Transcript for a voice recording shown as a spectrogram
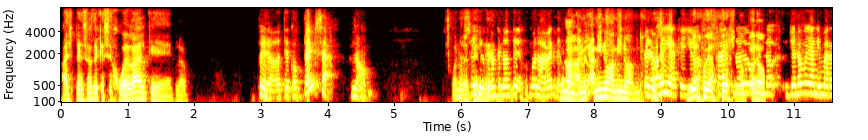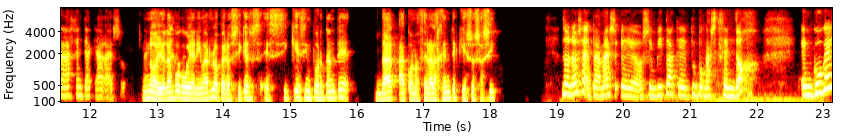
a expensas de que se juega el que, claro. Pero ¿te compensa? No. Bueno, depende. yo creo que no te. Bueno, a ver, depende. a, mí, no, a mí no, Pero vaya, que yo, no, voy a yo no voy a animar a la gente a que haga eso. No, yo tampoco voy a animarlo, pero sí que sí que es importante dar a conocer a la gente que eso es así. No, no, pero además eh, os invito a que tú pongas Zendog en Google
